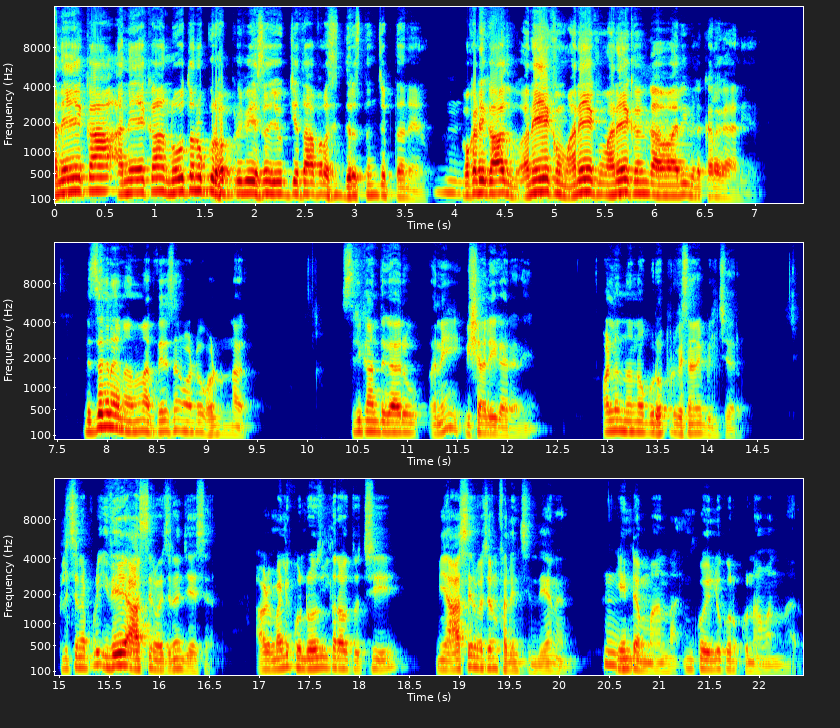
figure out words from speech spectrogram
అనేక అనేక నూతన గృహప్రవేశ యోగ్యతా ప్రసిద్ధిరస్తని చెప్తాను నేను. ఒకటి కాదు అనేకం అనేకం అనేకం కావాలి వీళ్ళు కలగాలి అని. నిజంగా నేను నాకు తెలిసిన వాళ్ళు ఒకళ్ళు ఉన్నారు. శ్రీకాంత్ గారు అని విశాలి గారు అని. వాళ్ళు నన్ను గృహప్రవేశానికి పిలిచారు. పిలిచినప్పుడు ఇదే ఆశీర్వచనం చేశారు ఆవిడ మళ్ళీ కొన్ని రోజుల తర్వాత వచ్చి మీ ఆశీర్వచనం ఫలించింది అని. ఏంటమ్మా అన్న ఇంకో ఇల్లు కొనుక్కున్నామన్నారు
